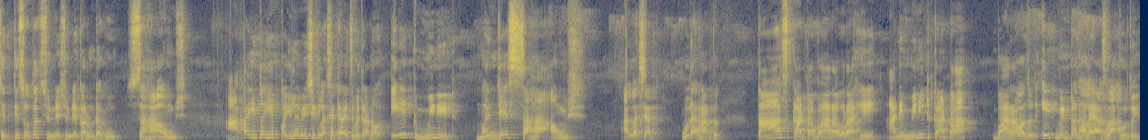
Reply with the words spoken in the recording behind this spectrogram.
छत्तीस होतात शून्य शून्य काढून टाकू. सहा अंश. आता इथं हे पहिलं बेसिक लक्षात ठेवायचं मित्रांनो एक मिनिट म्हणजे सहा अंश. आलं लक्षात? उदाहरणार्थ तास काटा बारावर आहे आणि मिनिट काटा बारा वाजून एक मिनटं झाला आहे असं दाखवतो आहे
